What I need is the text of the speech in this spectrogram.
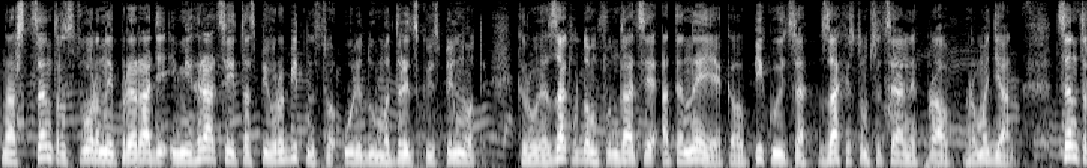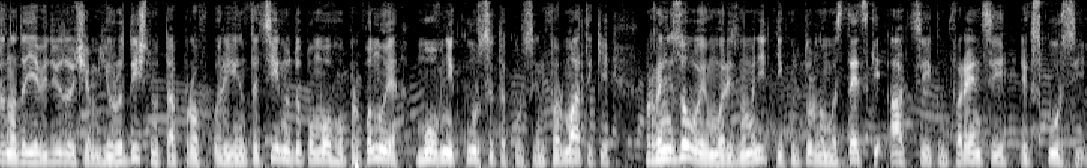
Наш центр створений при раді імміграції та співробітництва уряду мадридської спільноти. Керує закладом фундація Атенея, яка опікується захистом соціальних прав громадян. Центр надає відвідувачам юридичну та профорієнтаційну допомогу, пропонує мовні курси та курси інформатики. Організовуємо різноманітні культурно-мистецькі акції, конференції, екскурсії.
